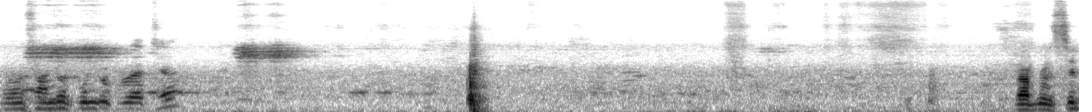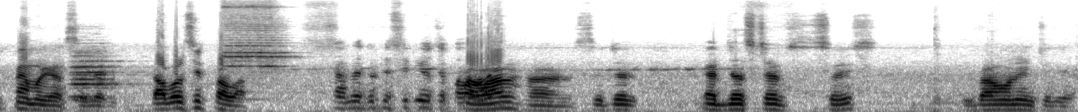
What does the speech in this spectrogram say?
এবং সান্ডুর পুন্ডুক রয়েছে। আপনার সিট মেমোরি আছে ডাবল সিট পাওয়ার সামনে দুটো সিটি হচ্ছে পাওয়ার হ্যাঁ সিটের অ্যাডজাস্টার সুইচ ব্রাউন ইন্টেরিয়ার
